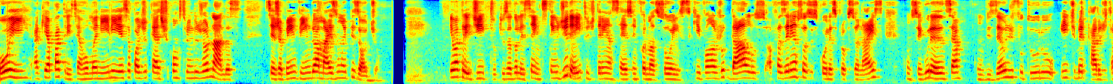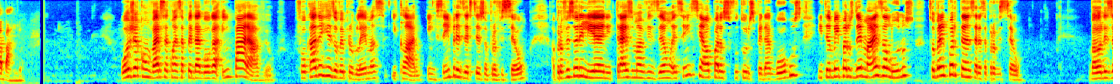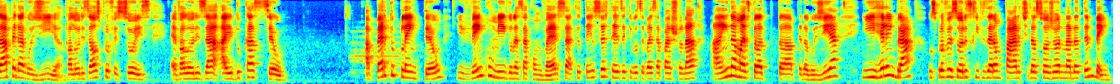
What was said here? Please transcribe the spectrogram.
Oi, aqui é a Patrícia Romanini e esse é o podcast Construindo Jornadas. Seja bem-vindo a mais um episódio. Eu acredito que os adolescentes têm o direito de terem acesso a informações que vão ajudá-los a fazerem as suas escolhas profissionais com segurança, com visão de futuro e de mercado de trabalho. Hoje a conversa com essa pedagoga imparável, focada em resolver problemas e, claro, em sempre exercer sua profissão, a professora Eliane traz uma visão essencial para os futuros pedagogos e também para os demais alunos sobre a importância dessa profissão. Valorizar a pedagogia, valorizar os professores, é valorizar a educação. Aperta o play então e vem comigo nessa conversa que eu tenho certeza que você vai se apaixonar ainda mais pela, pela pedagogia e relembrar os professores que fizeram parte da sua jornada também.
